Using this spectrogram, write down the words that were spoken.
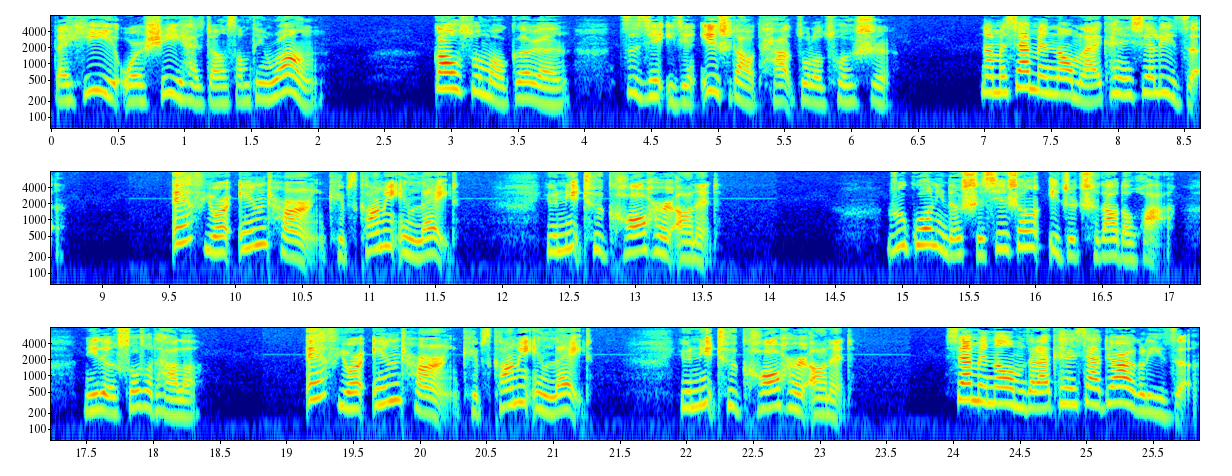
that he or she has done something wrong，告诉某个人自己已经意识到他做了错事。那么下面呢，我们来看一些例子。If your intern keeps coming in late, you need to call her on it. 如果你的实习生一直迟到的话，你得说说他了。If your intern keeps coming in late, you need to call her on it. 下面呢，我们再来看一下第二个例子。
